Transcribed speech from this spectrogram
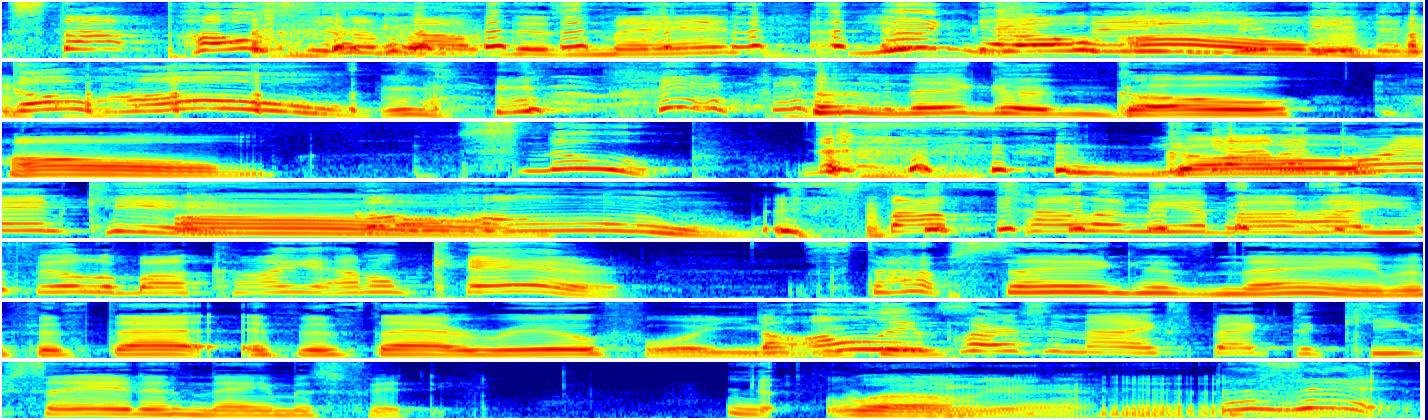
stop posting about this, man. You got Go things home. you need to go home. nigga, go home. Snoop. Mm-hmm. You Go got a grandkid. Go home. home. Stop telling me about how you feel about Kanye. I don't care. Stop saying his name if it's that if it's that real for you. The only person I expect to keep saying his name is 50. well, Oh, yeah. yeah. That's it.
